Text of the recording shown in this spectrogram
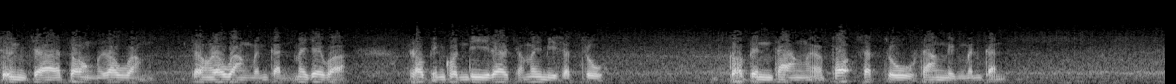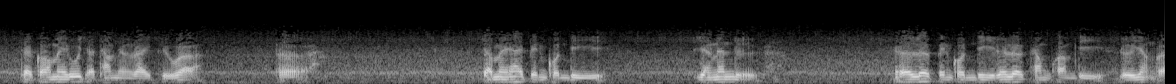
ซึ่งจะต้องระวัง ต้องระวังเหมือนกัน ไม่ใช่ว่าเราเป็นคนดีแล้วจะไม่มีศัตรู ก็เป็นทางเพราะศัตรูทางหนึ่งเหมือนกัน แต่ก็ไม่รู้จะทำอย่างไร คือว่าจะไม่ให้เป็นคนดี อย่างนั้นหรือเลิกเป็นคนดีแล้วเลิกทำความดีหรืออย่างไร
